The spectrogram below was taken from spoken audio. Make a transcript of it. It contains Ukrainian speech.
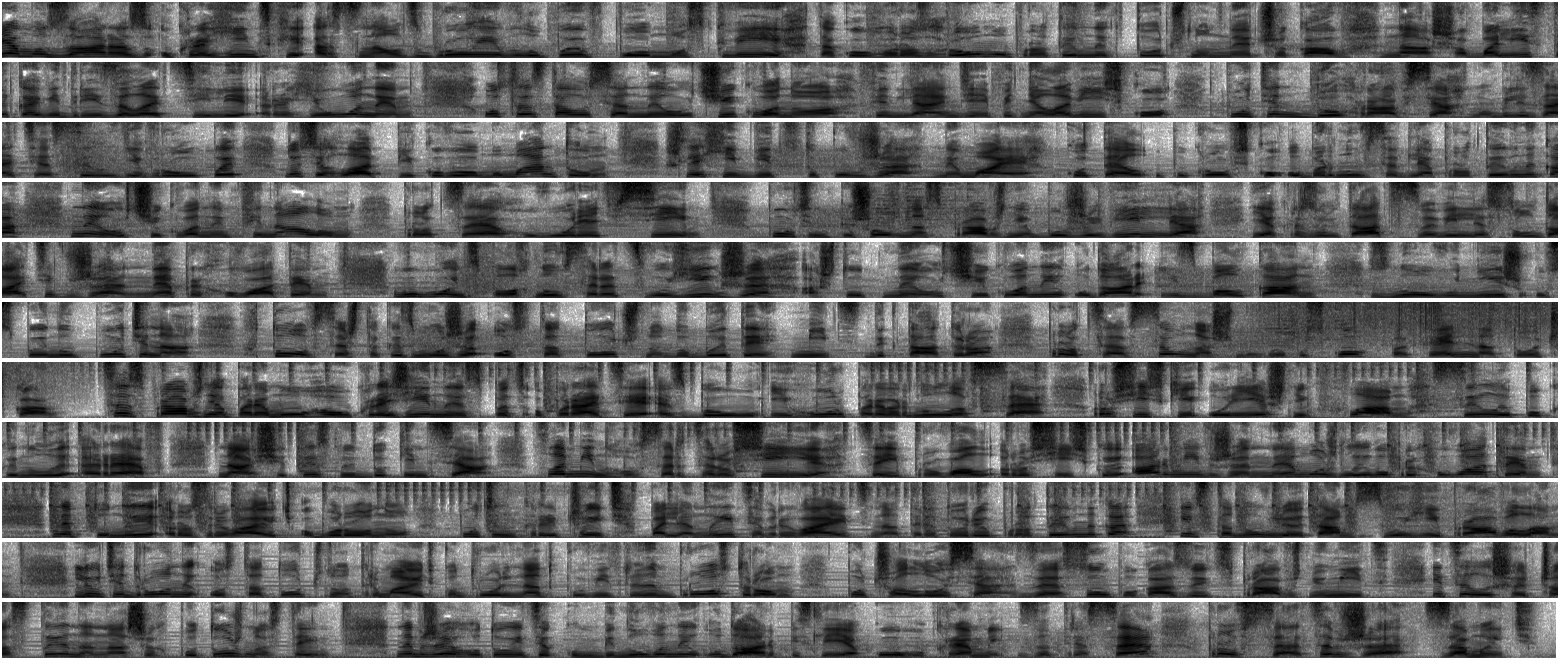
Прямо зараз український арсенал зброї влупив по Москві. Такого розгрому противник точно не чекав. Наша балістика відрізала цілі регіони. Усе сталося неочікувано. Фінляндія підняла військо. Путін догрався. Мобілізація сил Європи досягла пікового моменту. Шляхів відступу вже немає. Котел у Покровську обернувся для противника неочікуваним фіналом. Про це говорять всі. Путін пішов на справжнє божевілля. Як результат, свавілля солдатів вже не приховати. Вогонь спалахнув серед своїх же, аж тут неочікуваний удар із Балкан. Знову ніж у спину Путіна. Хто все ж таки зможе остаточно добити міць диктатора? Про це все у нашому випуску Пекельна точка. Це справжня перемога України. Спецоперація СБУ і ГУР перевернула все. Російський орєшнік в хлам. Сили покинули РФ. Наші тиснуть до кінця. Фламінго в серце Росії. Цей провал російської армії вже неможливо приховати. Нептуни розривають оборону. Путін кричить, паляниця вривається на територію противника і встановлює там свої правила. Люті дрони остаточно тримають контроль над повітряним простором. Почалося ЗСУ показують справжню міць, і це лише частина наших потужностей. Невже готується комбінований удар, після якого Кремль затрясе? Про все це вже за мить.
